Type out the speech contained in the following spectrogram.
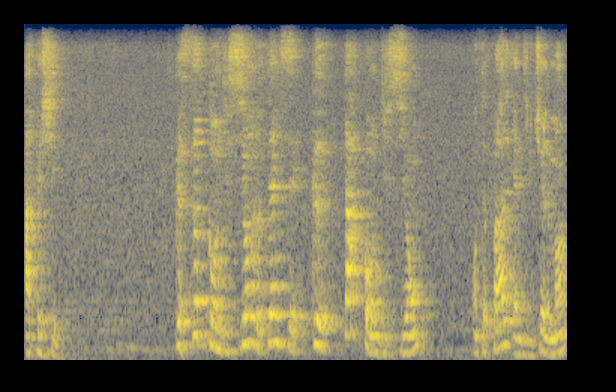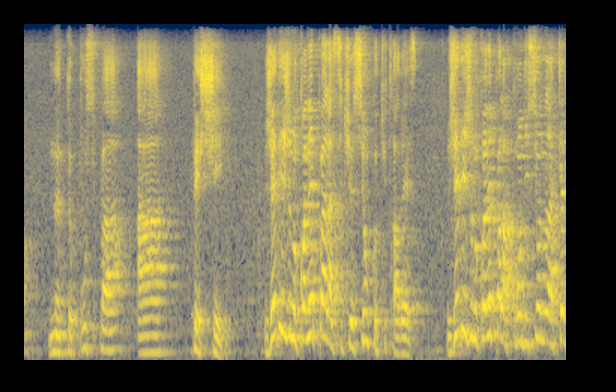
à pécher. Que cette condition, le thème c'est que ta condition, on te parle individuellement, ne te pousse pas à pécher. J'ai dit, je ne connais pas la situation que tu traverses. J'ai dit, je ne connais pas la condition dans laquelle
